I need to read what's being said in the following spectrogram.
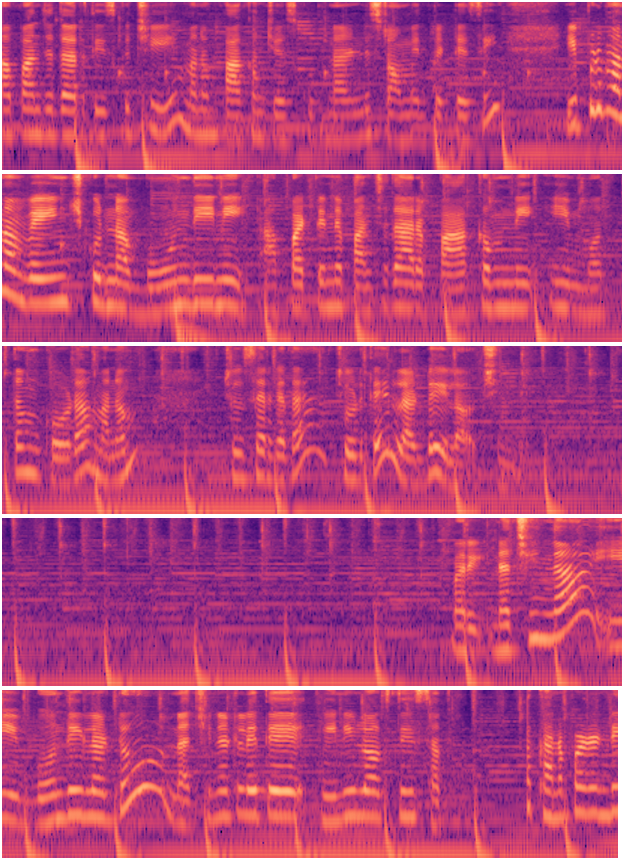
ఆ పంచదార తీసుకొచ్చి మనం పాకం చేసుకుంటున్నానండి స్టవ్ మీద పెట్టేసి. ఇప్పుడు మనం వేయించుకున్న బూందీని ఆ పట్టిన పంచదార పాకంని ఈ మొత్తం కూడా మనం చూసారు కదా చూడితే లడ్డు ఇలా వచ్చింది. మరి నచ్చిందా ఈ బూందీ లడ్డు? నచ్చినట్లయితే మినీ బ్లాగ్స్ని సబ్ కనపడండి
